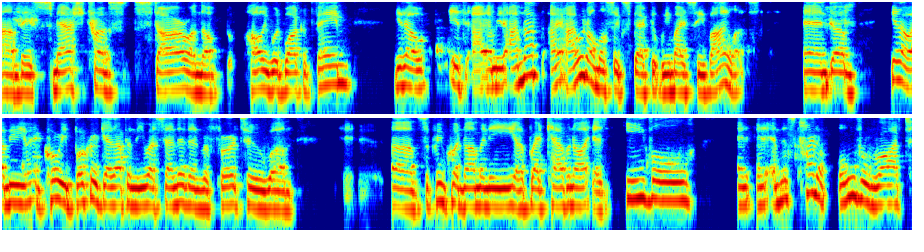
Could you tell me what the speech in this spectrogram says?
Um, they smashed Trump's star on the Hollywood Walk of Fame. You know, it. I, I mean, I'm not. I, I, would almost expect that we might see violence. And um, you know, I mean, you had Cory Booker get up in the U.S. Senate and refer to um, uh, Supreme Court nominee uh, Brett Kavanaugh as evil, and and, and this kind of overwrought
